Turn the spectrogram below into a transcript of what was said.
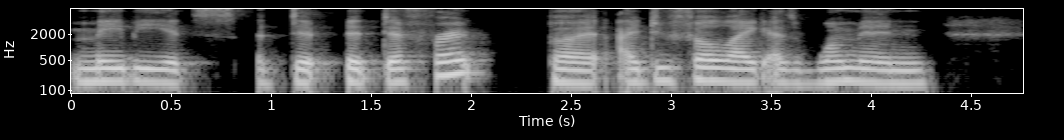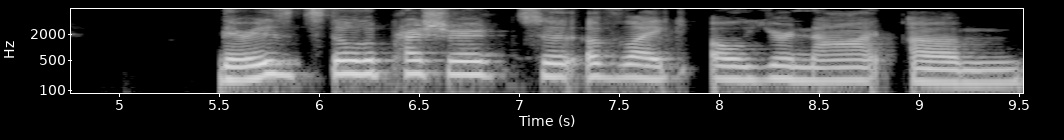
maybe it's a di- bit different. But I do feel like as women, there is still the pressure to of like, oh, you're not um,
